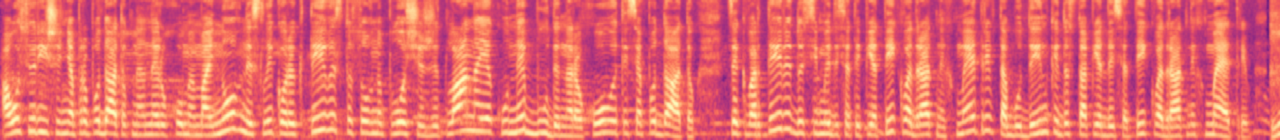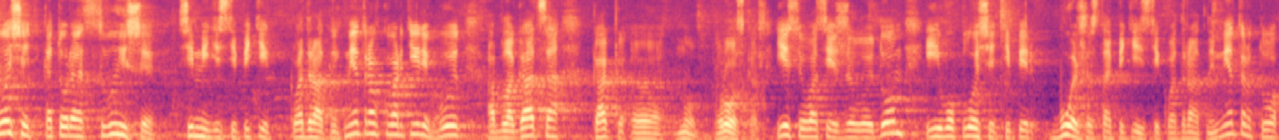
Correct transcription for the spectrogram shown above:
А ось у рішення про податок на нерухоме майно внесли корективи стосовно площі житла, на яку не буде нараховуватися податок. Це квартири до 75 квадратних метрів та будинки до 150 квадратних метрів. Площадь, которая свыше 75 квадратных метров в квартире, будет облагаться как э, ну, роскошь. Если у вас есть жилой дом и его площадь теперь больше 150 квадратных метров, то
